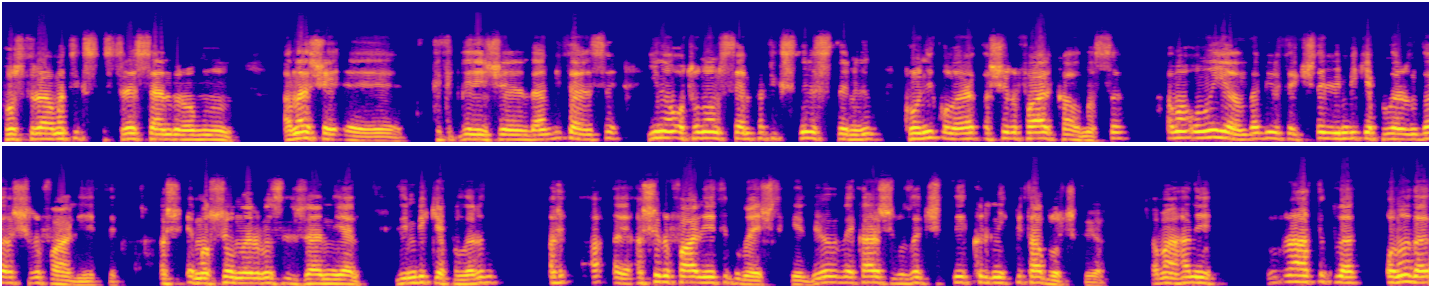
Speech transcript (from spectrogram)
posttraumatik stres sendromunun ana şey e, tetikleyicilerinden bir tanesi yine otonom sempatik sinir sisteminin kronik olarak aşırı faal kalması ama onun yanında bir tek işte limbik yapılarında aşırı faaliyeti, aş emosyonlarımızı düzenleyen limbik yapıların aş e, aşırı faaliyeti buna eşlik ediyor ve karşımıza ciddi klinik bir tablo çıkıyor. Ama hani rahatlıkla ona da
